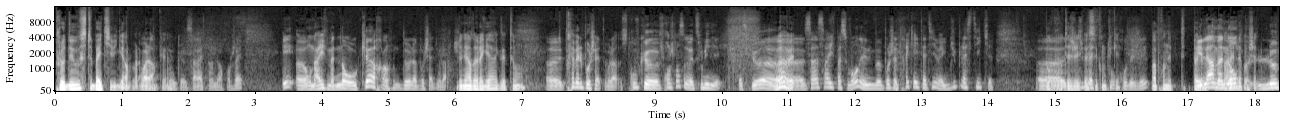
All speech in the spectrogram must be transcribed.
Produced by TV Girl. Voilà. Voilà, Donc, euh, donc euh, ça reste un de leurs projets. Et euh, on arrive maintenant au cœur de la pochette. Voilà. le nerf de la guerre, exactement. Euh, très belle pochette. Voilà. Je trouve que franchement, ça doit être souligné parce que euh, ça, ça arrive pas souvent. On a une pochette très qualitative avec du plastique euh, protéger, c'est compliqué. Pour protéger. On est peut-être pas Et là pour maintenant, le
